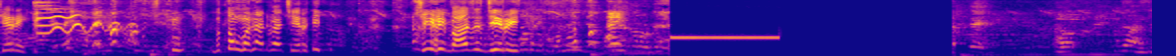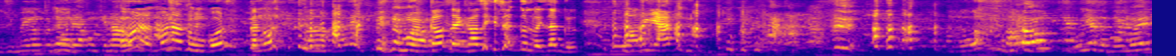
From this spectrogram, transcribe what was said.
Cherry. Butong mana ba cherry? Cherry ba sa cherry? Mana mana tungkol? Kanon. Kau saya kasih sagul, bay sagul. Uya sa nimo eh.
